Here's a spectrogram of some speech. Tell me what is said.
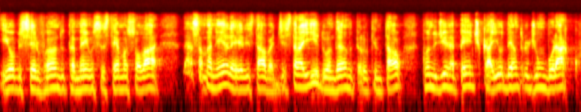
e observando também o sistema solar. Dessa maneira, ele estava distraído andando pelo quintal, quando de repente caiu dentro de um buraco.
